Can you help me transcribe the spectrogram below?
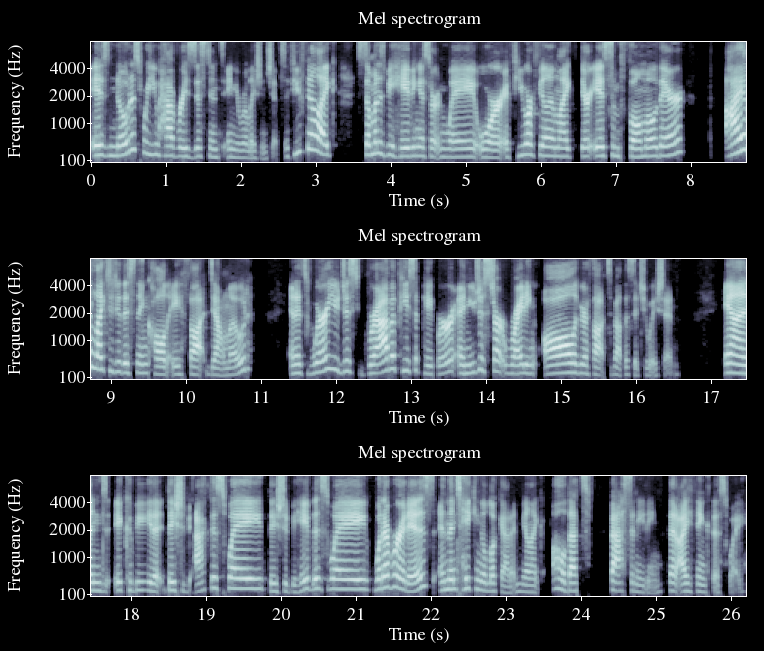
is notice where you have resistance in your relationships. If you feel like someone is behaving a certain way or if you are feeling like there is some FOMO there, I like to do this thing called a thought download. And it's where you just grab a piece of paper and you just start writing all of your thoughts about the situation. And it could be that they should act this way, they should behave this way, whatever it is, and then taking a look at it and being like, oh, that's fascinating that I think this way.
